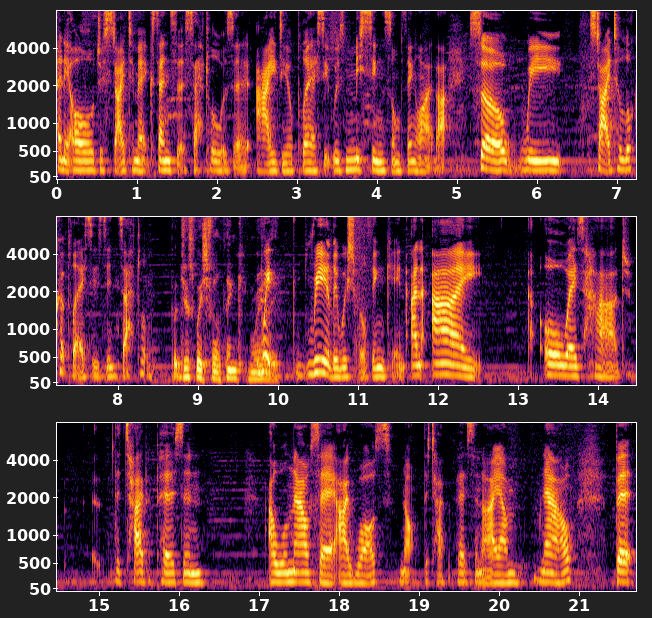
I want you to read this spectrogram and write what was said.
And it all just started to make sense that Settle was an ideal place. It was missing something like that. So we started to look at places in Settle. But just wishful thinking, really. Really wishful thinking. And I always had the type of person I will now say I was, not the type of person I am now, but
